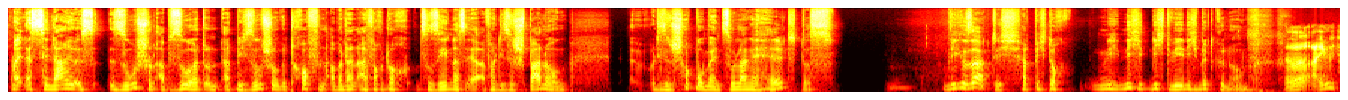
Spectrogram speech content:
weil das Szenario ist so schon absurd und hat mich so schon getroffen, aber dann einfach noch zu sehen, dass er einfach diese Spannung und diesen Schockmoment so lange hält, das, wie gesagt, ich hat mich doch nicht, nicht, nicht wenig mitgenommen. Ja, eigentlich,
